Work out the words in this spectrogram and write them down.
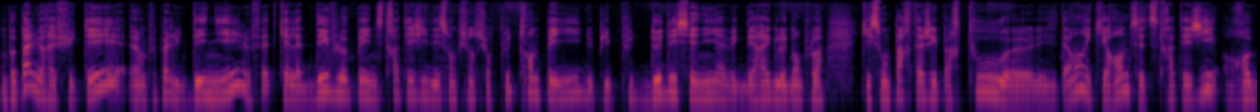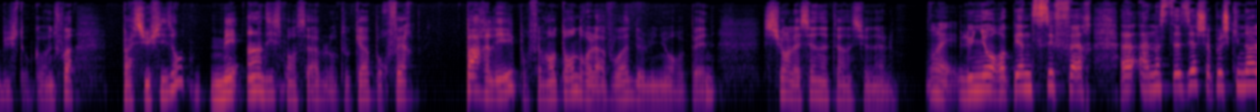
on ne peut pas lui réfuter, euh, on ne peut pas lui dénier le fait qu'elle a développé une stratégie des sanctions sur plus de 30 pays depuis plus de deux décennies avec des règles d'emploi qui sont partagées par tous euh, les États membres et qui rendent cette stratégie robuste. Encore une fois, pas suffisante, mais indispensable en tout cas pour faire parler, pour faire entendre la voix de l'Union européenne sur la scène internationale. L'Union européenne sait faire. Euh, Anastasia Chapochkina,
